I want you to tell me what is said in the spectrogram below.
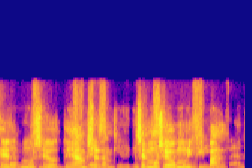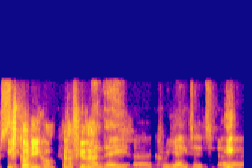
el Museo de Ámsterdam. Es el museo municipal, histórico de la ciudad. Uh, Y uh,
